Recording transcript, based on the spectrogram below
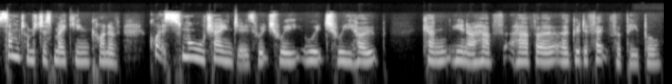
sometimes just making kind of quite small changes which we which we hope can you know have have a, a good effect for people.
